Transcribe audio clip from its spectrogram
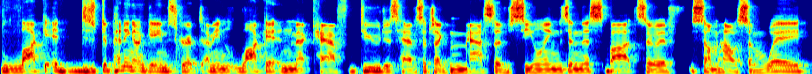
Lockett, depending on game script, I mean, Lockett and Metcalf do just have such like massive ceilings in this spot. So if somehow, some way,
